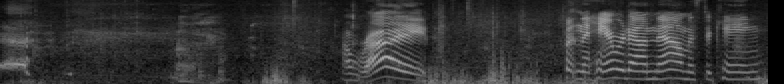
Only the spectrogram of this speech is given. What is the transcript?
All right. Putting the hammer down now, Mr. King.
